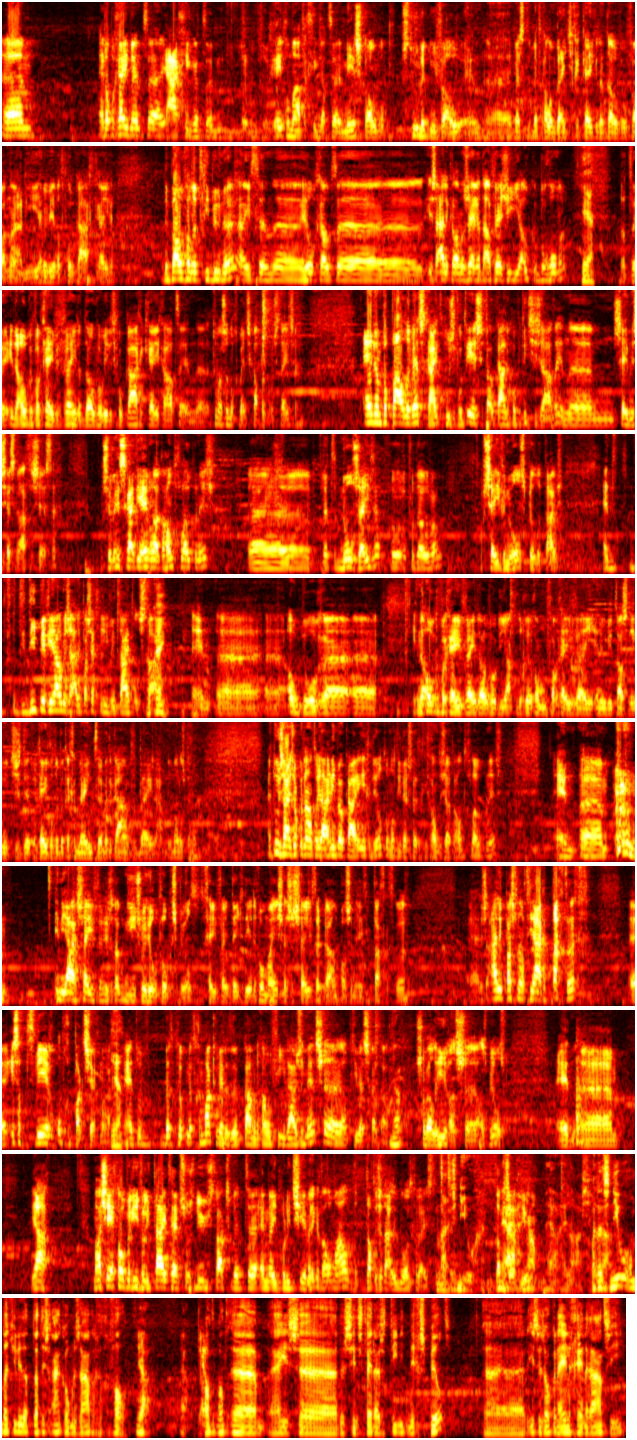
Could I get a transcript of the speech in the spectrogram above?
Ehm, en op een gegeven moment eh, ja, ging het eh, regelmatig ging dat eh, meer schoon op bestuurlijk niveau. En werd, werd er al een beetje gekeken naar Dovo van, nou die hebben weer wat voor elkaar gekregen. De bouw van de tribune heeft een heel groot, is eigenlijk allemaal zeggen, de aversie ook begonnen. Ja. Dat in de ogen van GVV dat Dovo weer iets voor elkaar gekregen had. En toen was het nog gemeenschappelijk nog steeds. hè. En een bepaalde wedstrijd, toen ze voor het eerst bij elkaar in de competitie zaten, in ehm 67, 68. Is een wedstrijd die helemaal uit de hand gelopen is. Eh, het werd 0-7 voor, voor Dovo. Of 7-0, speelde thuis. En die, die periode is eigenlijk pas echt een rivaliteit ontstaan. En eh, eh, ook door in de ogen van GVV, Dovo, die achter de rug om van GVV en Unitas dingetjes de, regelde met de gemeente, met de KNVB, nou, noem alles maar op. En toen zijn ze ook een aantal jaren niet bij elkaar ingedeeld, omdat die wedstrijd gigantisch uit de hand gelopen is. En ehm, in de jaren 70 is het ook niet zo heel veel gespeeld. Het GVV degradeerde voor mij in 76, kwamen pas in 1980 terug. Eh, dus eigenlijk pas vanaf de jaren 80 eh, is dat weer opgepakt, zeg maar. Ja. En toen met, met gemak werden er, kwamen er gewoon 4000 mensen eh, op die wedstrijd af. Ja. Zowel hier als, als bij ons. En ehm, ja, maar als je echt over rivaliteit hebt, zoals nu straks met eh ME, politie en weet ik het allemaal, dat, dat is het eigenlijk nooit geweest. Nee. Dat is nieuw. Dat is echt nieuw. Ja, ja, helaas. Maar dat is nieuw omdat jullie dat, dat is aankomende zaterdag het geval. Ja. Ja. Ja. Want, want ehm, hij is eh, dus sinds 2010 niet meer gespeeld. Eh, er is dus ook een hele generatie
